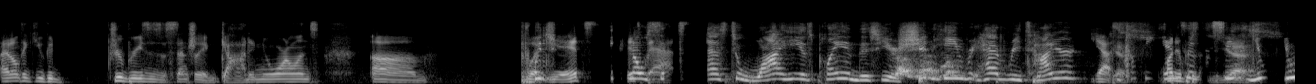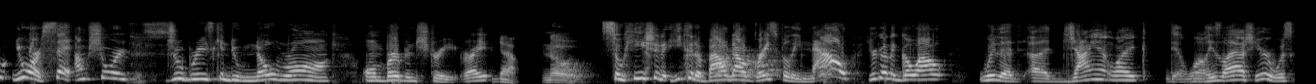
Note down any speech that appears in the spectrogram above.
I don't think you could. Drew Brees is essentially a god in New Orleans. Um, but Which yeah, it's it's no bad. sense as to why he is playing this year. Shouldn't he re- have retired? Yes, Yes. Into 100%. the season? Yes. You you you are set. I'm sure Yes. Drew Brees can do no wrong on Bourbon Street, right? No. No. So he should he could have bowed out gracefully. Now you're gonna go out with a, a giant like well his last year was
